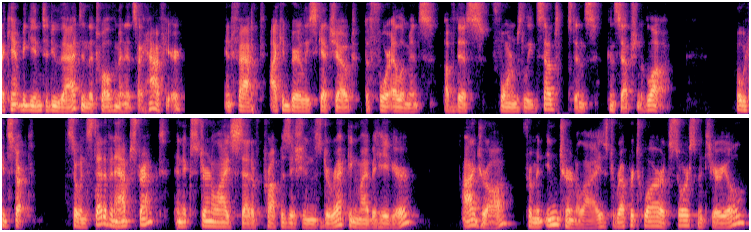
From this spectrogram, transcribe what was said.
I can't begin to do that in the 12 minutes I have here. In fact, I can barely sketch out the four elements of this forms lead substance conception of law. But we could start. So instead of an abstract and externalized set of propositions directing my behavior, I draw from an internalized repertoire of source material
